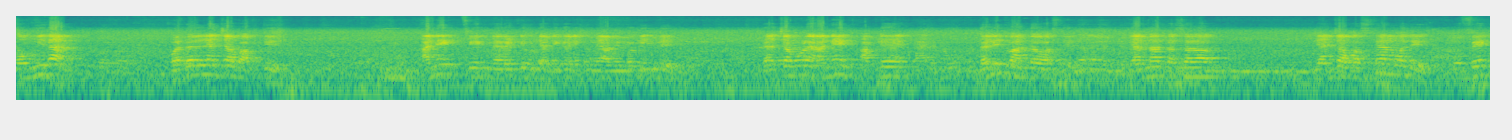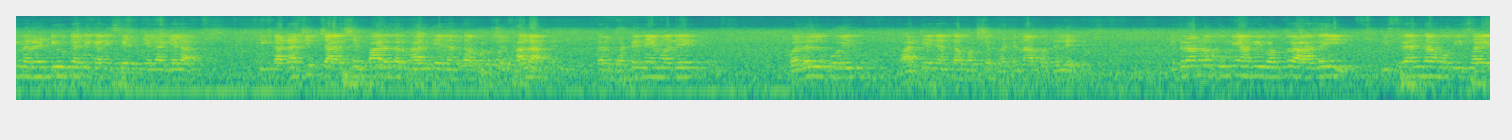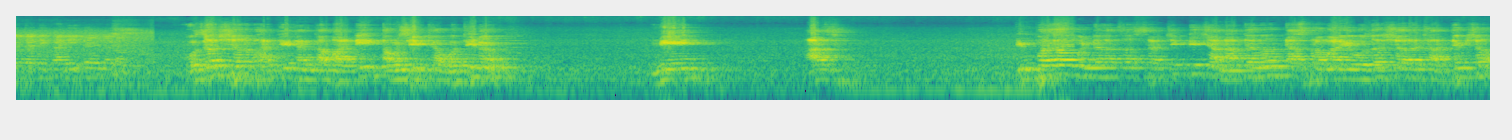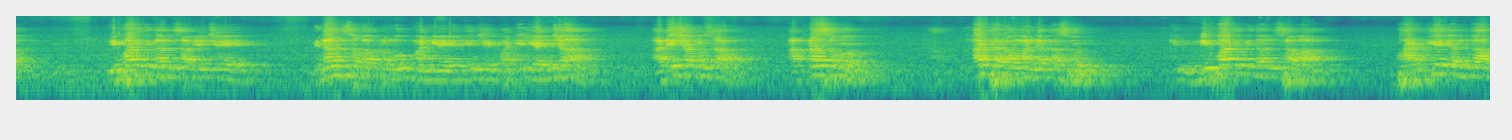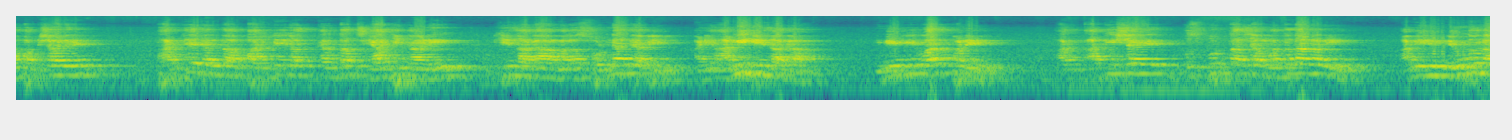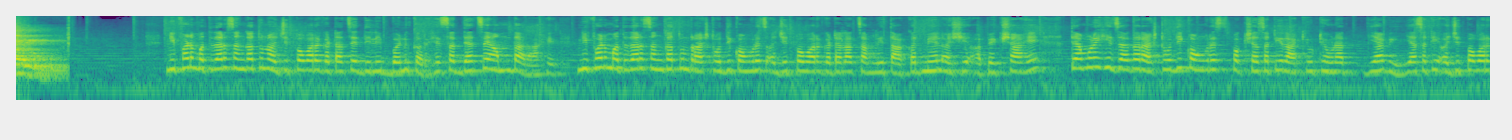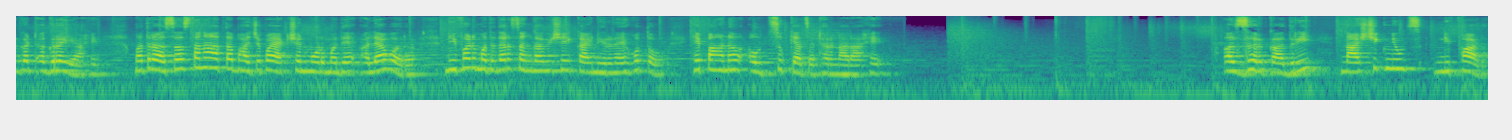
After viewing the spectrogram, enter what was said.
संविधान बदलण्याच्या बाबतीत अनेक फेक नॅरेटिव्ह त्या ठिकाणी तुम्ही आम्ही बघितले. त्याच्यामुळे अनेक आपले दलित बांधव असतील ज्यांना तसं ज्यांच्या वस्त्यांमध्ये तो फेक नरेटिव्ह त्या ठिकाणी सेट केला गेला की कदाचित चारशे पार जर भारतीय जनता पक्ष झाला तर घटनेमध्ये बदल होईल भारतीय जनता पक्ष घटना बदलेल. मित्रांनो तुम्ही आम्ही बघतोय आजही तिसऱ्यांदा मोदी साहेब त्या ठिकाणी ओझर शहर भारतीय जनता पार्टी काउन्सिलच्या वतीनं मी आज पिंपळगाव मंडळाचा सरचिटणीसच्या नात्यानं त्याचप्रमाणे ओझर शहराचे अध्यक्ष निफाड विधानसभेचे विधानसभा प्रमुख मान्य यतीनजी पाटील यांच्या आदेशानुसार आपणासमोर हा ठराव मांडत असून की निफाड विधानसभा भारतीय जनता पक्षाने भारतीय जनता पार्टीला करताच या ठिकाणी ही जागा आम्हाला सोडण्यात यावी आणि आम्ही ही जागा निर्विवादपणे अतिशय उत्स्फूर्त अशा मतदानाने आम्ही निवडून आणू. निफाड मतदारसंघातून अजित पवार गटाचे दिलीप बनकर हे सध्याचे आमदार आहेत. निफाड मतदारसंघातून राष्ट्रवादी काँग्रेस अजित पवार गटाला चांगली ताकद मिळेल अशी अपेक्षा आहे. त्यामुळे ही जागा राष्ट्रवादी काँग्रेस पक्षासाठी राखीव ठेवण्यात यावी यासाठी अजित पवार गट अग्रही आहे. मात्र असं असताना आता भाजपा ॲक्शन मोडमध्ये आल्यावर निफाड मतदारसंघाविषयी काय निर्णय होतो हे पाहणं औत्सुक्याचं ठरणार आहे. अझहर कादरी नाशिक न्यूज निफाड.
